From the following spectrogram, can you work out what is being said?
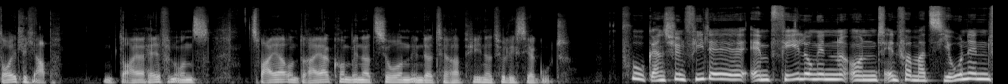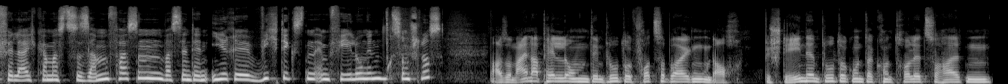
deutlich ab. Daher helfen uns Zweier- und Dreierkombinationen in der Therapie natürlich sehr gut. Puh, ganz schön viele Empfehlungen und Informationen. Vielleicht kann man es zusammenfassen. Was sind denn Ihre wichtigsten Empfehlungen zum Schluss? Also mein Appell, um den Blutdruck vorzubeugen und auch bestehenden Blutdruck unter Kontrolle zu halten,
